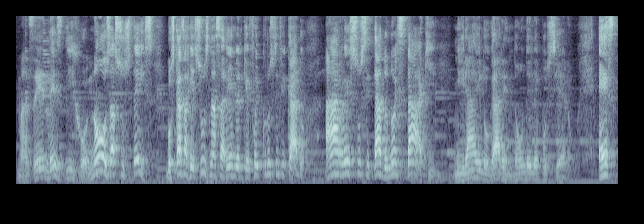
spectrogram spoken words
mas él les dijo, no os asustéis, buscad a Jesús Nazareno, el que fue crucificado. Ha resucitado, no está aquí. Mirad el lugar en donde le pusieron. Es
